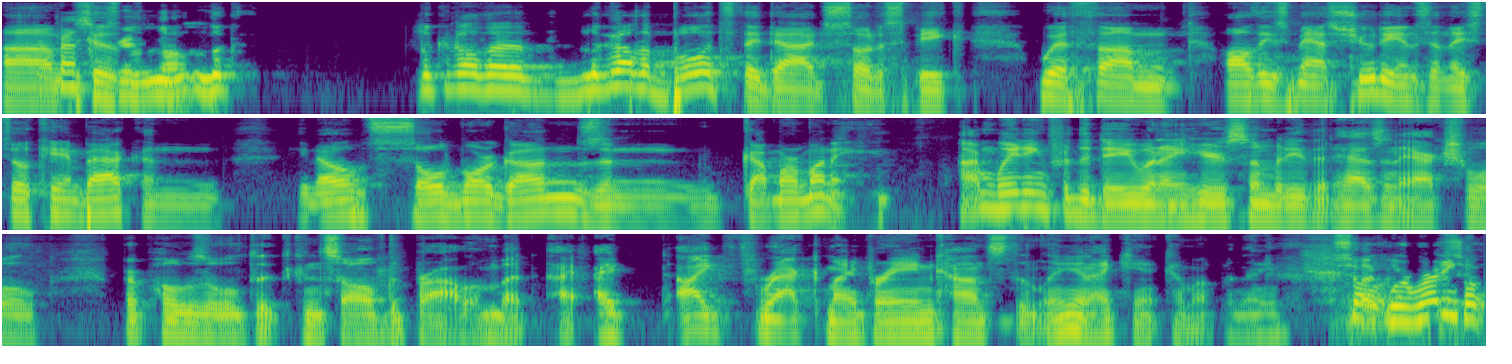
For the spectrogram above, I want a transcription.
um, because l- look. Look at all the look at all the bullets they dodged, so to speak, with um, all these mass shootings, and they still came back and you know sold more guns and got more money. I'm waiting for the day when I hear somebody that has an actual proposal that can solve the problem, but I I, I rack my brain constantly and I can't come up with anything. So But we're running. so-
